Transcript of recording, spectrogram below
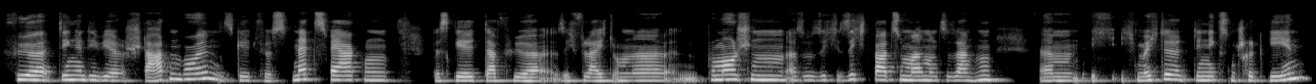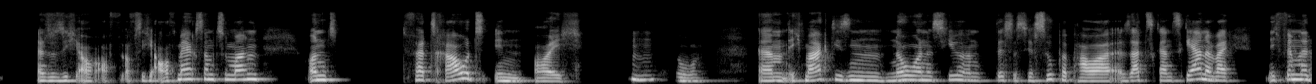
für Dinge, die wir starten wollen. Das gilt fürs Netzwerken. Das gilt dafür, sich vielleicht um eine Promotion, also sich sichtbar zu machen und zu sagen, hm, ähm, ich, ich möchte den nächsten Schritt gehen, also sich auch auf, auf sich aufmerksam zu machen und vertraut in euch. Mhm. So. Ähm, ich mag diesen No one is you and this is your superpower Satz ganz gerne, weil ich finde,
